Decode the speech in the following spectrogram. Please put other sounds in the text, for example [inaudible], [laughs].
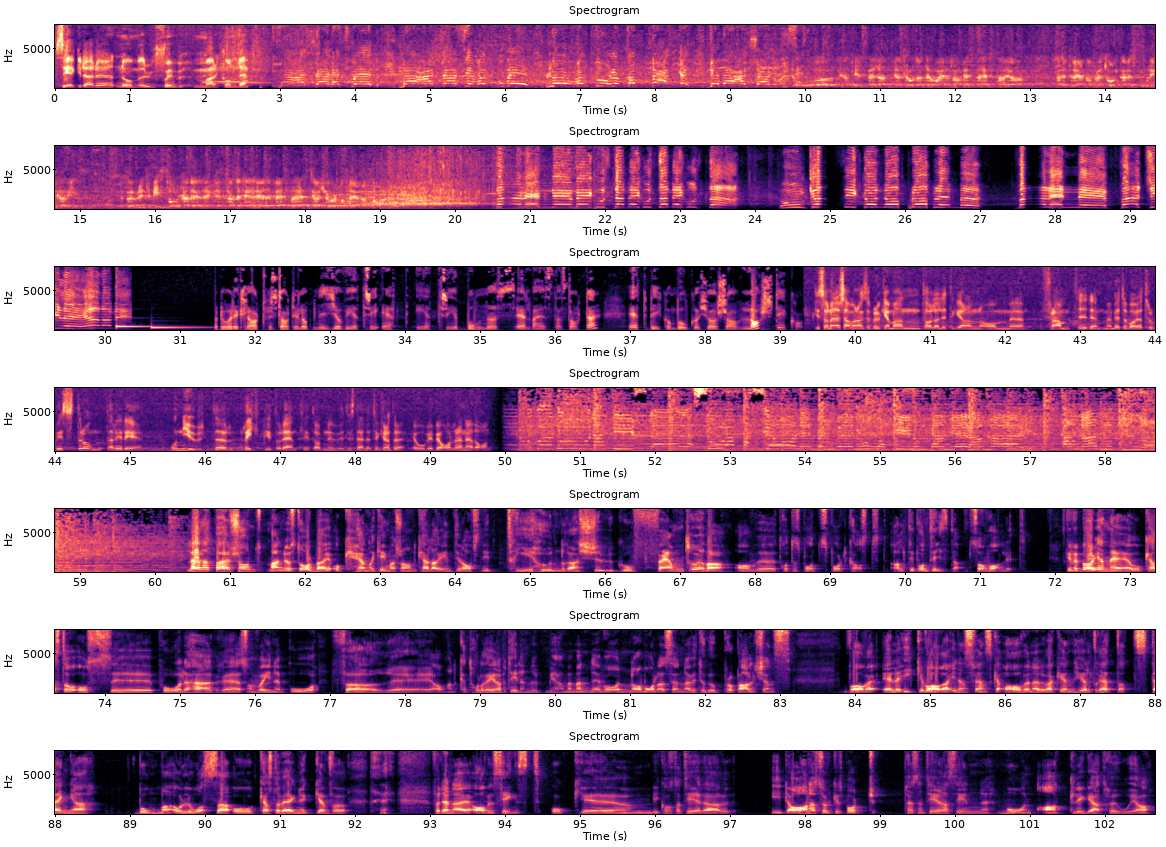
Segrare nummer sju, Marcon Lepp. Maharaja la Suède, Maharaja s'est retrouvé, le retour, le comeback de Maharaja le 17. Vid mina tillfällen. Jag trodde att det var en av de bästa hästar jag hade tränat för. Jag tolkades på olika vis. Jag behöver inte misstolka det längre, för att det här är den bästa häst jag har kört och tränat någon gång. Barenne, me gusta, me gusta, me gusta! Un classico, no problem! Barenne, facile, alla me! Och då är det klart för start i lopp 9 V31 E3 Bonus. 11 hästar startar. Ett Bikon Bok och körs av Lars D. Karl. I sådana här sammanhang så brukar man tala lite grann om eh, framtiden. Men vet du vad, jag tror vi struntar i det och njuter riktigt ordentligt av nuet istället. Tycker du inte det? Jo, vi behåller den här dagen. Lennart Persson, Magnus Dahlberg och Henrik Ingvarsson kallar in till avsnitt 325 tror jag va? Av eh, Trottosports podcast. Alltid på en tisdag, som vanligt. Ska vi börja med att kasta oss eh, på det här eh, som vi var inne på för, ja man kan inte hålla reda på tiden numera, men, men det var några månader sedan när vi tog upp Propulsions vara eller icke vara i den svenska aveln. Är det verkligen helt rätt att stänga bomma och låsa och kasta iväg nyckeln för, [laughs] för denna avelshingst. Och eh, vi konstaterar idag när Sulkesport presenterar sin månatliga, tror jag.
